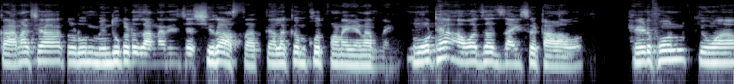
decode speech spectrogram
कानाच्याकडून मेंदूकडे जाणारे ज्या शिरा असतात त्याला कमकुवतपणा येणार नाही. मोठ्या आवाजात जायचं टाळावं. हेडफोन किंवा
